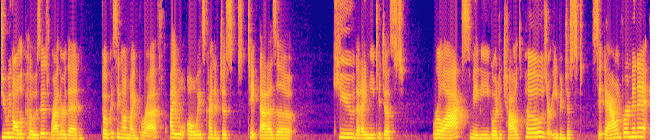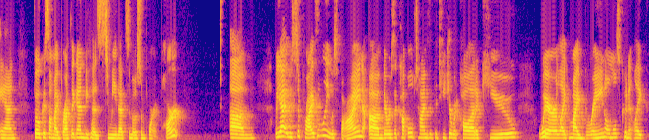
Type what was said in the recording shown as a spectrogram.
doing all the poses rather than focusing on my breath, I will always kind of just take that as a cue that I need to just relax, maybe go into child's pose or even just sit down for a minute and focus on my breath again because to me that's the most important part. Um, but yeah, it was surprisingly it was fine. Um, there was a couple of times that the teacher would call out a cue where like my brain almost couldn't like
